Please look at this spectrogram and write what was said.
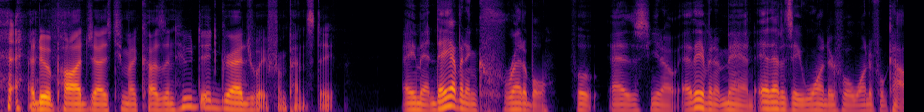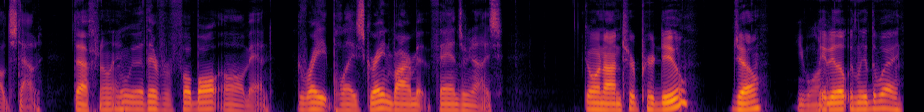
I do apologize to my cousin who did graduate from Penn State. Amen. They have an incredible, as you know, they have a man. eh, That is a wonderful, wonderful college town. Definitely. When we were there for football, oh man, great place, great environment, fans are nice. Going on to Purdue. Joe, you want lead, it- lead the way.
